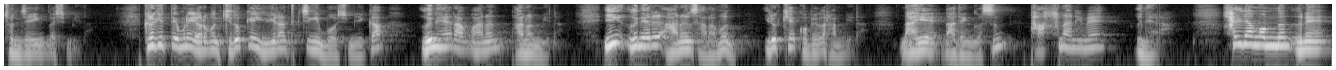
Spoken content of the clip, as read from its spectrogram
존재인 것입니다. 그렇기 때문에 여러분 기독교의 유일한 특징이 무엇입니까? 은혜라고 하는 단어입니다. 이 은혜를 아는 사람은 이렇게 고백을 합니다. 나의 나 된 것은 다 하나님의 은혜라. 한량 없는 은혜,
